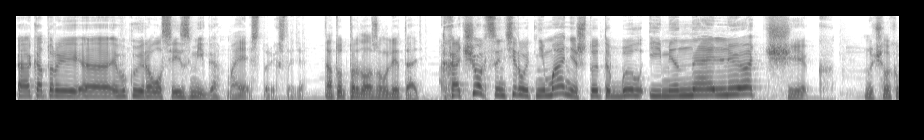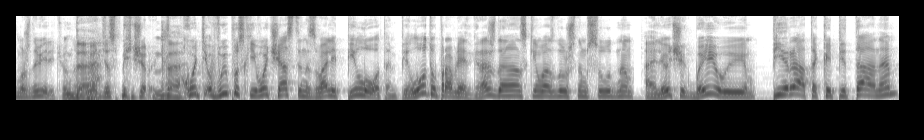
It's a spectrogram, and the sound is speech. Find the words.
э, который э, эвакуировался из Мига. Моя история, кстати. А тот продолжал летать. Хочу акцентировать внимание, что это был именно летчик. Ну, человеку можно верить, он да. диспетчер. Да. Хоть выпуск его часто называли пилотом. Пилот управляет гражданским воздушным судном, а летчик боевым. Пирата-капитана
